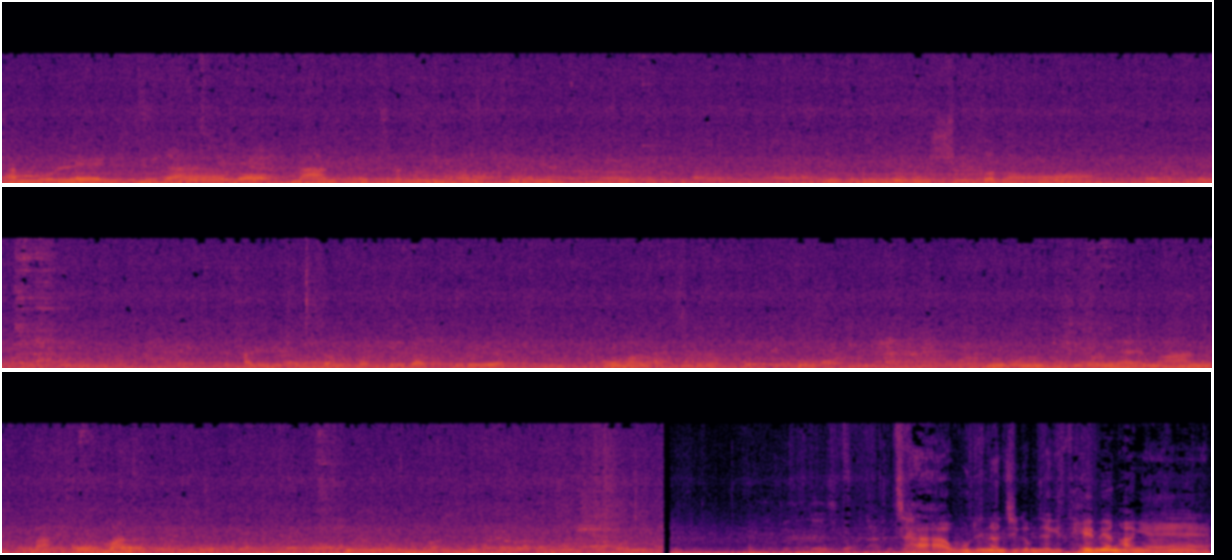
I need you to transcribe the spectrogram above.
성지 산 놀래기가 15,000원 키로에 이거 무릎은 쉽거든. 사진값은 꽃게가 키로에 55,000원. 요거는 키로에 만, 만, 5만원. 키로에 5만원 자, 우리는 지금 여기 대명항에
